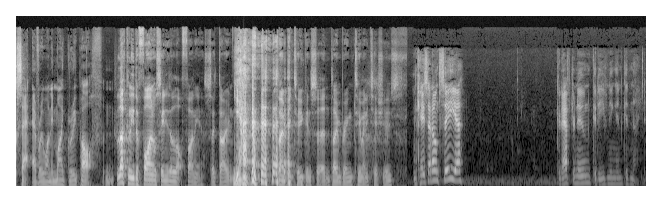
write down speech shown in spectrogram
set everyone in my group off. And Luckily, the final scene is a lot funnier, so don't Yeah. don't be too concerned. Don't bring too many tissues. In case I don't see you. Good afternoon, good evening, and good night.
